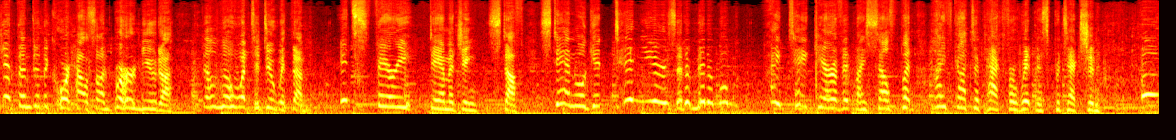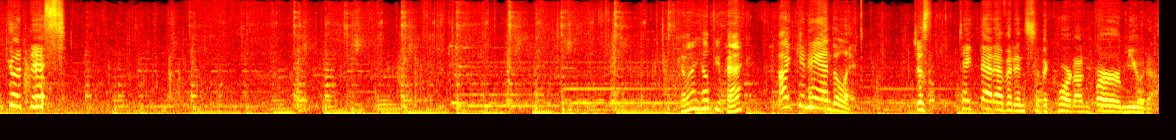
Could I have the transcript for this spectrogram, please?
Get them to the courthouse on Bermuda! They'll know what to do with them! It's very damaging stuff. Stan will get 10 years at a minimum. I'd take care of it myself, but I've got to pack for witness protection. Oh, goodness! Can I help you pack? I can handle it. Just take that evidence to the court on Bermuda.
